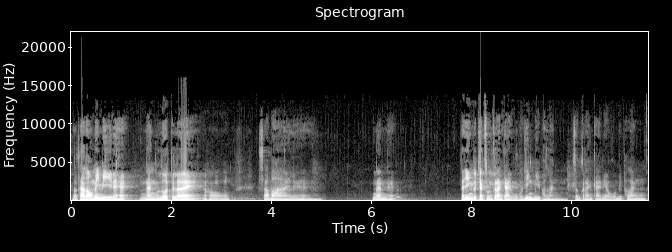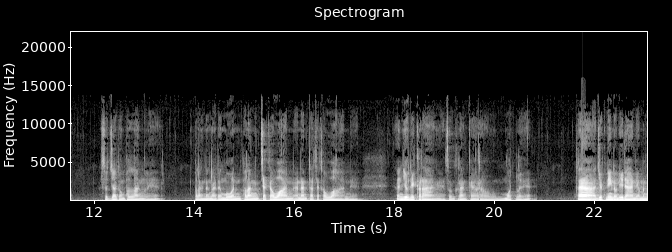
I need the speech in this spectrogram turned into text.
แล้วถ้าเราไม่มีนะฮะ นั่งลวดไปเลย โอ้โห สบายเลยฮะ นั่นฮะถ้ายิ่งรู้จักศูนย์กลางกายโอ้ยิ่งมีพลังศูนย์กลางกายเนี่ยโอ้มีพลัง สุดยอดของพลังเลยฮะพลังทั้งหลายทั้งมวลพลังจักรวาลอนันตจักรวาลเนี่ยอันอยู่ในกลางศูนกลางกายเราหมดเลยฮะถ้าหยุดนิ่งตรงนี้ได้เนี่ยมัน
